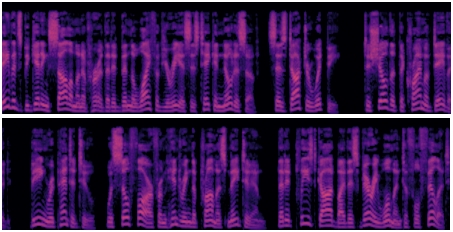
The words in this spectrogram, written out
David's begetting Solomon of her that had been the wife of Urias is taken notice of, says Dr. Whitby, to show that the crime of David, being repented to, was so far from hindering the promise made to him, that it pleased God by this very woman to fulfill it.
